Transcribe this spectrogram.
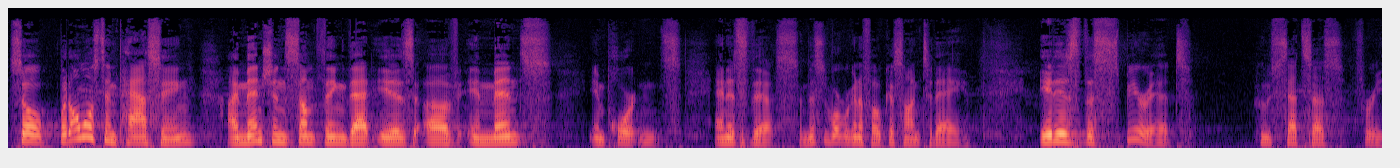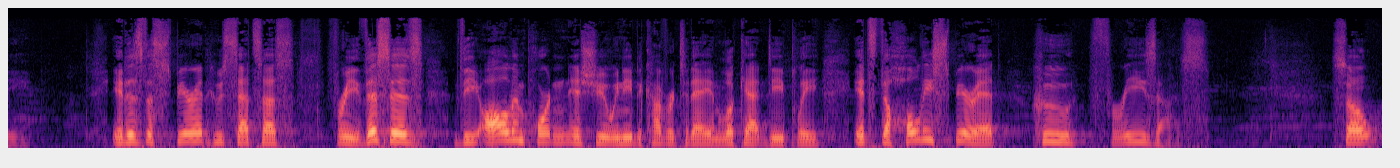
So, but almost in passing, I mentioned something that is of immense importance, and it's this. And this is what we're going to focus on today. It is the Spirit who sets us free. It is the Spirit who sets us free. This is the all important issue we need to cover today and look at deeply. It's the Holy Spirit who frees us. So,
